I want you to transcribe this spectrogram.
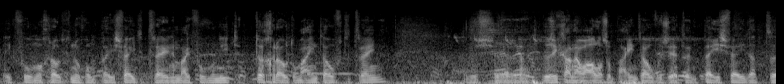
Ik voel me groot genoeg om PSV te trainen, maar ik voel me niet te groot om Eindhoven te trainen. Dus, dus ik ga nou alles op Eindhoven zetten. En PSV, dat, eh,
